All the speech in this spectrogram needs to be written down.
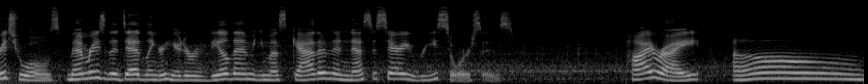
Rituals. Memories of the dead linger here. To reveal them, you must gather the necessary resources. Pyrite. Oh.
